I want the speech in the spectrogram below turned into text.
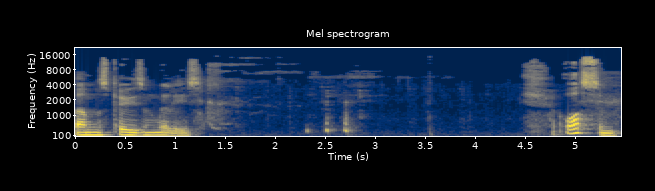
Bums, poos, and willies. awesome.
